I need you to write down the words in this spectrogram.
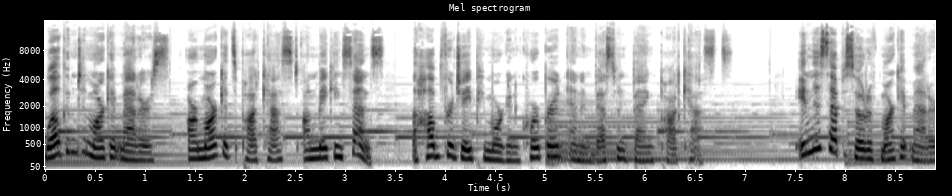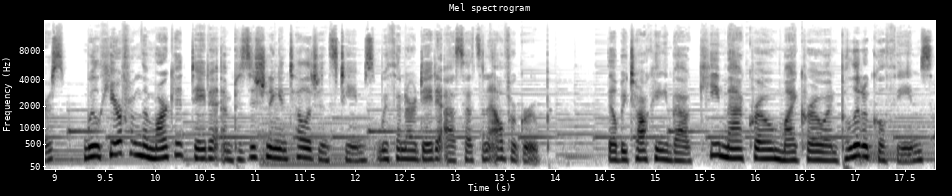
Welcome to Market Matters, our markets podcast on making sense, the hub for JP Morgan corporate and investment bank podcasts. In this episode of Market Matters, we'll hear from the market data and positioning intelligence teams within our data assets and Alpha Group. They'll be talking about key macro, micro, and political themes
